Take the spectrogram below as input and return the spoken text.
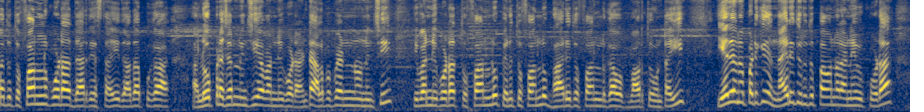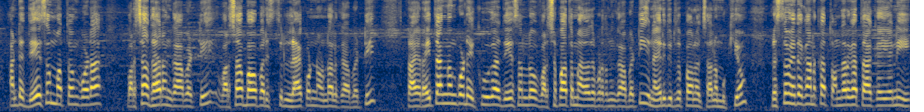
పెద్ద తుఫాన్లను కూడా దారితీస్తాయి. దాదాపుగా లో ప్రెషర్ నుంచి అవన్నీ కూడా అంటే అల్పపీడనం నుంచి ఇవన్నీ కూడా తుఫాన్లు పెను తుఫాన్లు భారీ తుఫాన్లుగా మారుతూ ఉంటాయి. ఏదైనప్పటికీ నైరుతి ఋతుపవనాలు అనేవి కూడా అంటే దేశం మొత్తం కూడా వర్షాధారం కాబట్టి వర్షాభావ పరిస్థితులు లేకుండా ఉండాలి కాబట్టి రై- రైతాంగం కూడా ఎక్కువగా దేశంలో వర్షపాతం ఆధారపడుతుంది కాబట్టి ఈ నైరుతి ఋతుపవనాలు చాలా ముఖ్యం. ప్రస్తుతం అయితే కనుక తొందరగా తాకాయని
